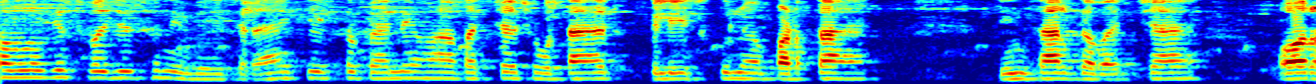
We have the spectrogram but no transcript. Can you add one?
हम लोग इस वजह से नहीं भेज रहे हैं कि एक तो पहले हमारा बच्चा छोटा है प्ले स्कूल में पढ़ता है, तीन साल का बच्चा है और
